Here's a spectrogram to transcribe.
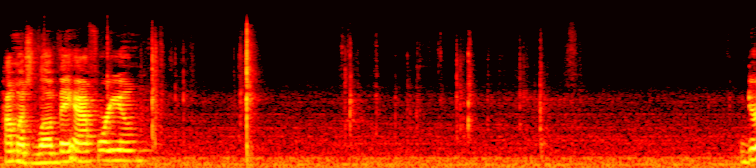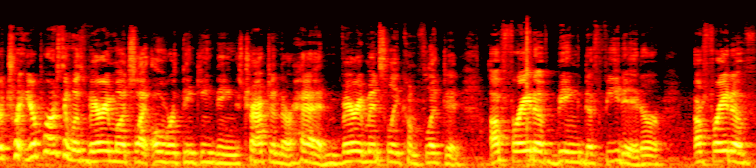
How much love they have for you. Your your person was very much like overthinking things, trapped in their head, very mentally conflicted, afraid of being defeated or afraid of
